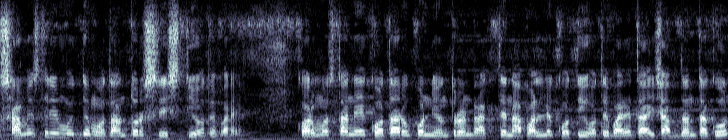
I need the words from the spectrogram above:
স্বামী স্ত্রীর মধ্যে মতান্তর সৃষ্টি হতে পারে। কর্মস্থানে কথার উপর নিয়ন্ত্রণ রাখতে না পারলে ক্ষতি হতে পারে, তাই সাবধান থাকুন।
